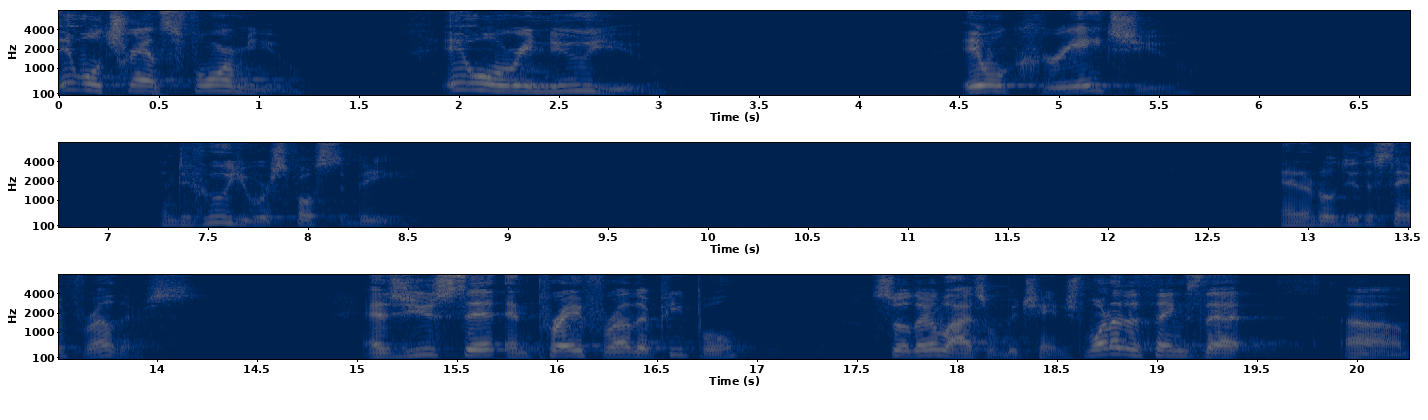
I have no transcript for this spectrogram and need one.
it will transform you, it will renew you, it will create you into who you were supposed to be. And it'll do the same for others. As you sit and pray for other people, so their lives will be changed. One of the things that um,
